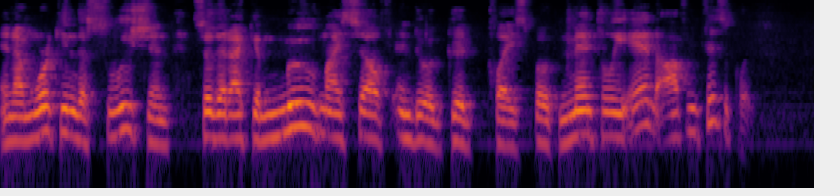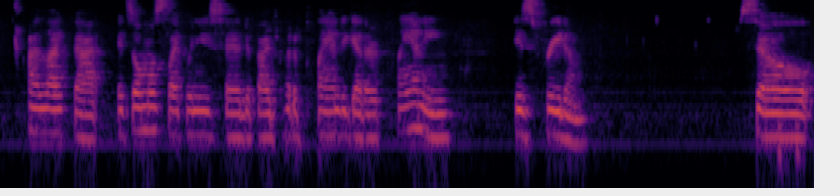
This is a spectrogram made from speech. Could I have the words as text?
and I'm working the solution so that I can move myself into a good place, both mentally and often physically. I like that. It's almost like when you said if I put a plan together, planning is freedom. So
